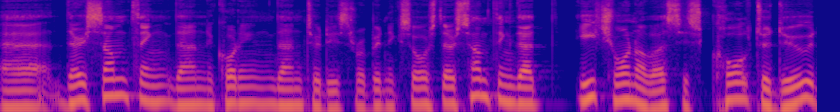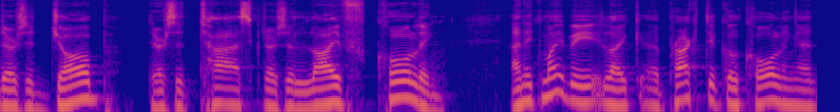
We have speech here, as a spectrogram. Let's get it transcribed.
Uh, there's something then, according then to this rabbinic source, there's something that each one of us is called to do. There's a job, there's a task, there's a life calling. And it might be like a practical calling at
